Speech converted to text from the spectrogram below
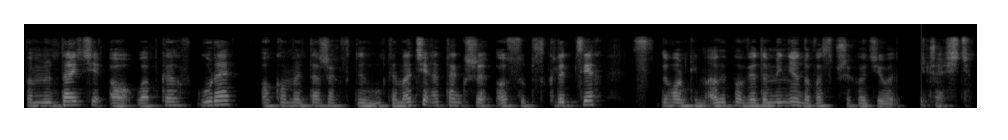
Pamiętajcie o łapkach w górę, o komentarzach w tym temacie, a także o subskrypcjach z dzwonkiem, aby powiadomienia do Was przychodziły. I cześć.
